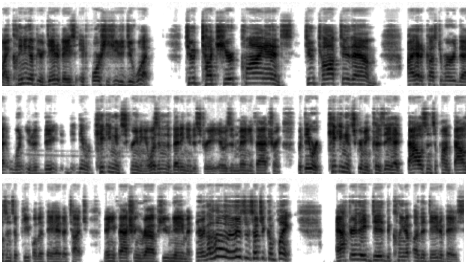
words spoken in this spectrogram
By cleaning up your database, it forces you to do what? To touch your clients, to talk to them. I had a customer that when you know they they were kicking and screaming. It wasn't in the bedding industry; it was in manufacturing. But they were kicking and screaming because they had thousands upon thousands of people that they had to touch, manufacturing reps, you name it. And they're like, "Oh, this is such a complaint." After they did the cleanup of the database,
